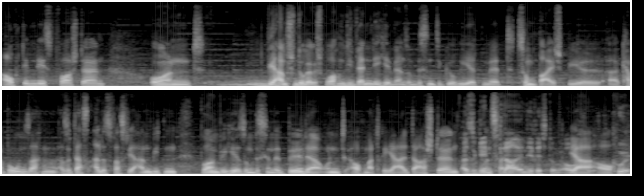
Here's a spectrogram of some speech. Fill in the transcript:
auch demnächst vorstellen. Und wir haben schon darüber gesprochen, die Wände hier werden so ein bisschen dekoriert mit zum Beispiel äh, Carbon-Sachen. Also das alles, was wir anbieten, wollen wir hier so ein bisschen mit Bilder und auch Material darstellen. Also geht klar in die Richtung auch. Ja, auch. Cool.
